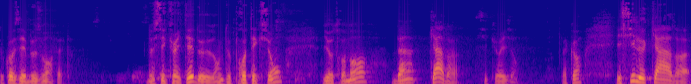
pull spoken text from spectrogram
de quoi vous avez besoin en fait? De sécurité, de, donc de protection, dit autrement, d'un cadre sécurisant. D'accord? Et si le cadre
